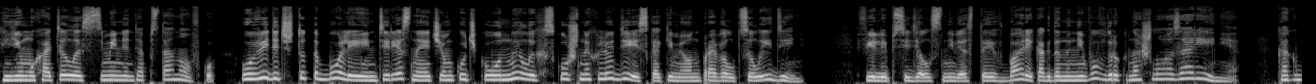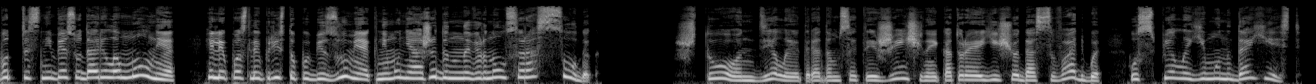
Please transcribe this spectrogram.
Ему хотелось сменить обстановку, увидеть что-то более интересное, чем кучка унылых, скучных людей, с какими он провел целый день. Филипп сидел с невестой в баре, когда на него вдруг нашло озарение. Как будто с небес ударила молния, или после приступа безумия к нему неожиданно вернулся рассудок. Что он делает рядом с этой женщиной, которая еще до свадьбы успела ему надоесть?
